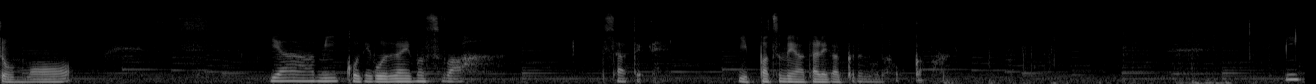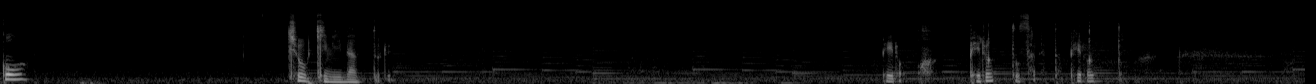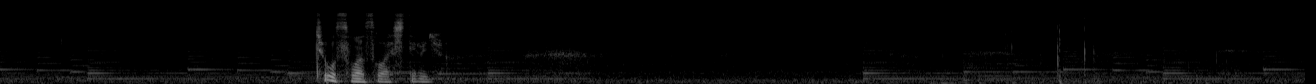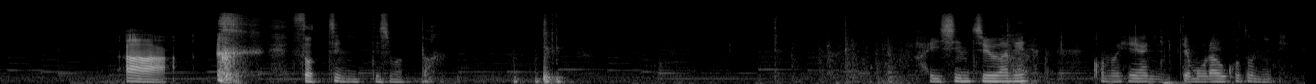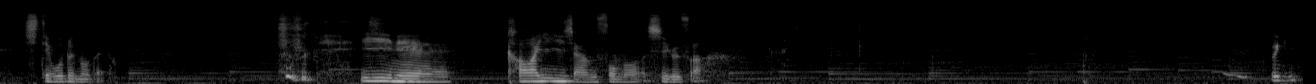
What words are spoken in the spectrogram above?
どう。もいやーみーこでございますわ。さて一発目は誰が来るのだろうか。みーこ？超気になっとる。ペロ。ペロッとされた。ペロッと。超そわそわしてるじゃん。ああ。そっちに行ってしまった。配信中はねこの部屋にいてもらうことにしておるのだよ。いいね。かわいじゃんその仕草。うに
